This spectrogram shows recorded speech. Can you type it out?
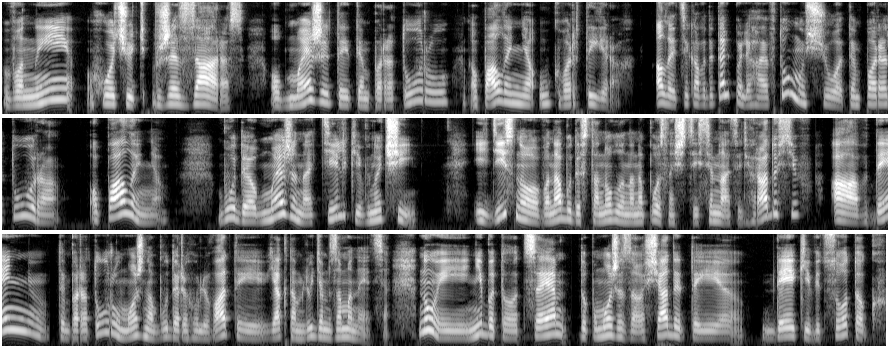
вони хочуть вже зараз обмежити температуру опалення у квартирах. Але цікава деталь полягає в тому, що температура опалення буде обмежена тільки вночі. І дійсно вона буде встановлена на позначці 17 градусів, а в день температуру можна буде регулювати, як там людям заманеться. Ну і нібито це допоможе заощадити деякий відсоток.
